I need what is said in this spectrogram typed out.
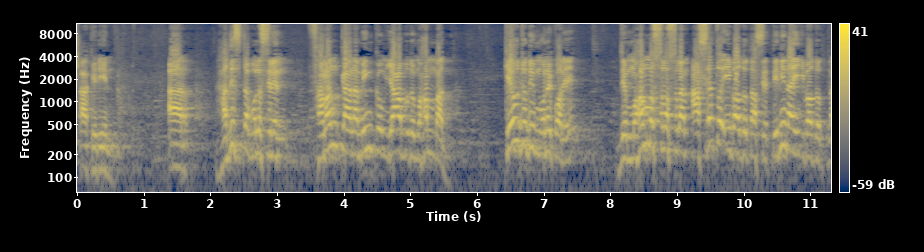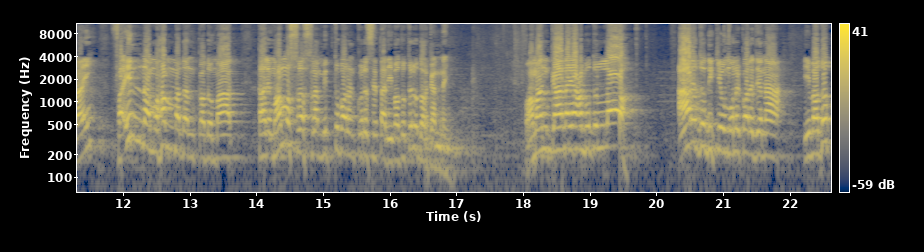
শাকিরিন। আর হাদিসটা বলেছিলেন, ফামান কানা মিনকুম ইয়াবুদু মুহাম্মদ, কেউ যদি মনে করে যে মোহাম্মদ সাল্লাহ সাল্লাম আছে তো ইবাদত আছে, তিনি নাই, ইবাদত নাই, ফাইন্না মোহাম্মদান কদমাত তাহলে মোহাম্মদ সাল্লাহ সাল্লাম মৃত্যুবরণ করেছে, তার ইবাদতেরও দরকার নেই। ওমান কানা আবুদুল্লাহ আর যদি কেউ মনে করে যে না, ইবাদত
